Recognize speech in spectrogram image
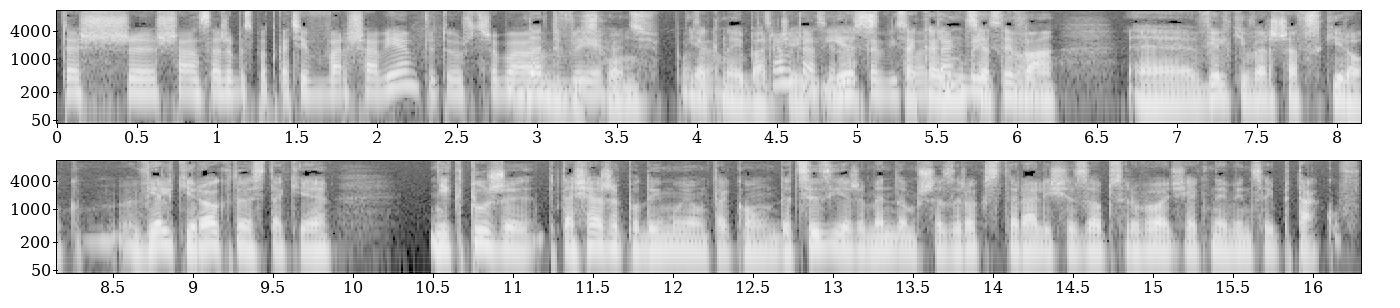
też e, szansa, żeby spotkać je w Warszawie? Czy to już trzeba Nad Wisłą, wyjechać? Poza... Jak najbardziej. Jest Wisła, taka tak inicjatywa Wielki Warszawski Rok. Wielki Rok to jest takie Niektórzy ptasiarze podejmują taką decyzję, że będą przez rok starali się zaobserwować jak najwięcej ptaków.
